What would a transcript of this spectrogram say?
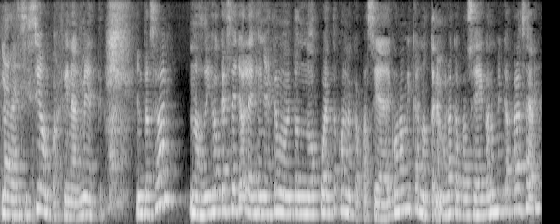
la decisión, pues finalmente. Entonces, bueno, nos dijo, qué sé yo, le dije en este momento no cuento con la capacidad económica, no tenemos la capacidad económica para hacerlo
